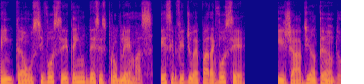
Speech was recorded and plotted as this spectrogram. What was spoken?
Então se você tem um desses problemas, esse vídeo é para você. E já adiantando,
